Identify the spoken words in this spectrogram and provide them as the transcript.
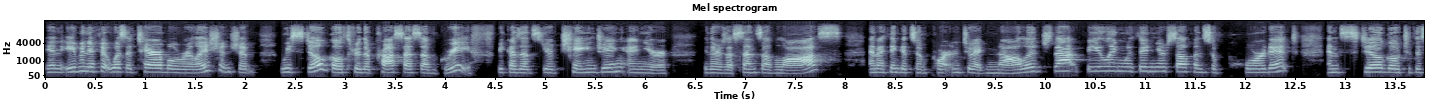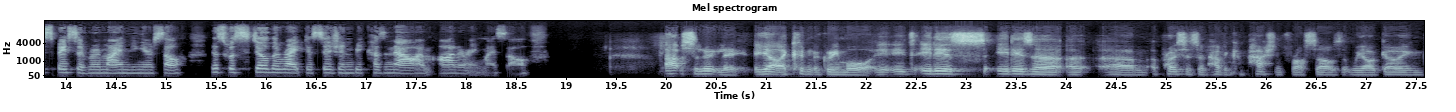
and even if it was a terrible relationship we still go through the process of grief because it's you're changing and you're there's a sense of loss and i think it's important to acknowledge that feeling within yourself and support it and still go to the space of reminding yourself this was still the right decision because now i'm honoring myself absolutely yeah i couldn't agree more it, it, it is it is a, a, um, a process of having compassion for ourselves that we are going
